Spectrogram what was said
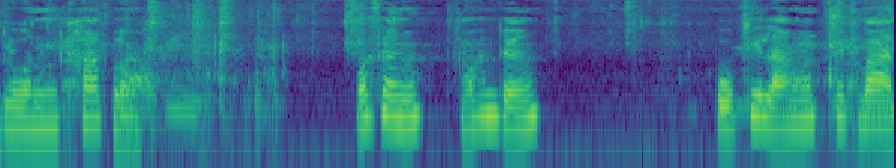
โยนคักเหรอเก้าปีว่าถึงว่าถึง ปลูกที่หลังเฮ็ดบ้าน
